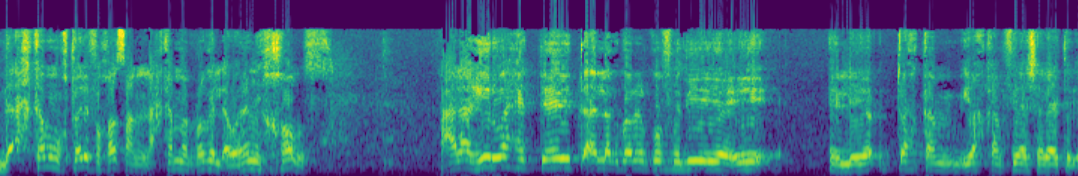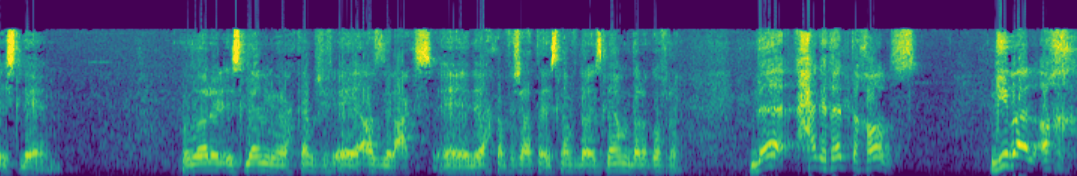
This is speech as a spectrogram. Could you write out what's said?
ده أحكامه مختلفة خالص عن الأحكام الراجل الأولاني خالص. على غير واحد تالت قال لك دار الكفر دي هي إيه؟ اللي تحكم يحكم فيها شريعة الإسلام. ودار الإسلام اللي ما يحكمش في إيه قصدي العكس إيه اللي يحكم في شريعة الإسلام في دار الإسلام ودار الكفر. ده حاجة تالتة خالص. جه بقى الأخ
